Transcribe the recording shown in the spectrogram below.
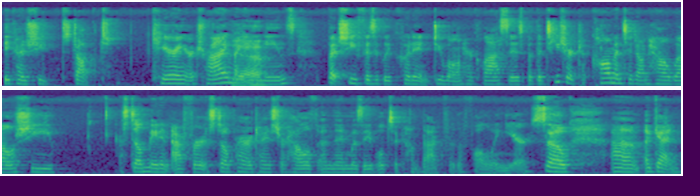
because she stopped caring or trying by Yeah. any means, but she physically couldn't do well in her classes. But the teacher t- commented on how well she still made an effort, still prioritized her health, and then was able to come back for the following year. So, um, again,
